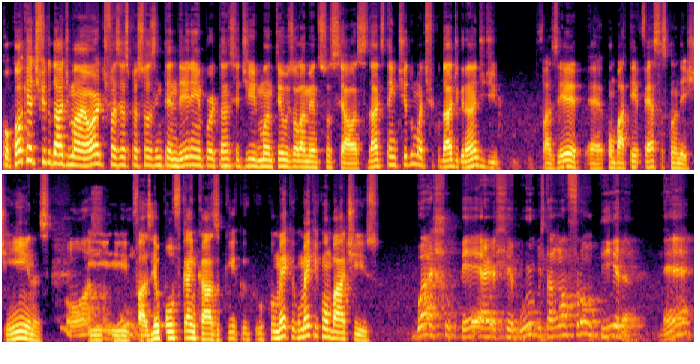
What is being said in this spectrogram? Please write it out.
Qual que é a dificuldade maior de fazer as pessoas entenderem a importância de manter o isolamento social? As cidades têm tido uma dificuldade grande de fazer, é, combater festas clandestinas Nossa, e fazer o povo ficar em casa. Como é que, como é que combate isso? Guaxupé, Arceburgo está numa fronteira, né?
